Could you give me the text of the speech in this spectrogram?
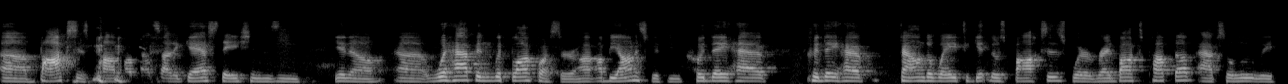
uh, boxes pop up outside of gas stations and you know uh, what happened with blockbuster? I'll, I'll, be honest with you. Could they have could they have found a way to get those boxes where red redbox popped up? Absolutely.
